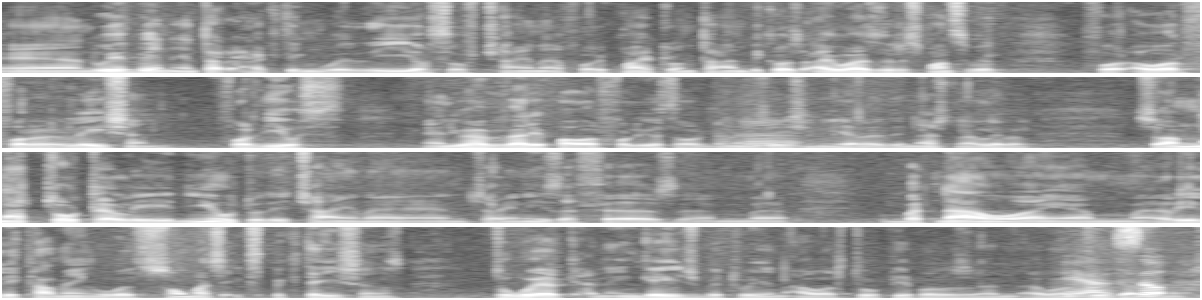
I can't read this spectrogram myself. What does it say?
And we've been interacting with the youth of China for quite a quite long time because I was responsible for our foreign relation for the youth. And you have a very powerful youth organization here at the national level. So I'm not totally new to the China and Chinese affairs. Um, uh, but now I am really coming with so much expectations to work and engage between our two peoples and our Yeah, two so governments.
